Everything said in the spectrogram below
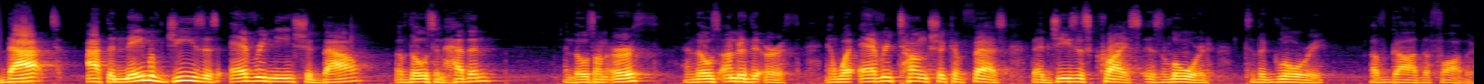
That at the name of Jesus every knee should bow of those in heaven and those on earth and those under the earth, and what every tongue should confess that Jesus Christ is Lord to the glory of God the Father.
